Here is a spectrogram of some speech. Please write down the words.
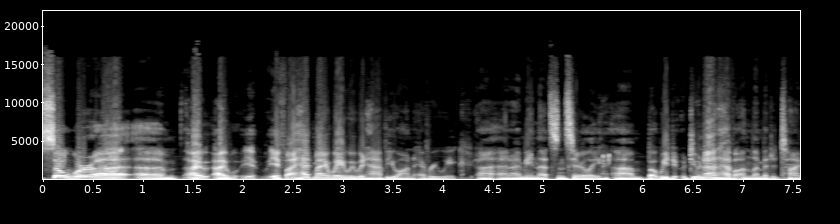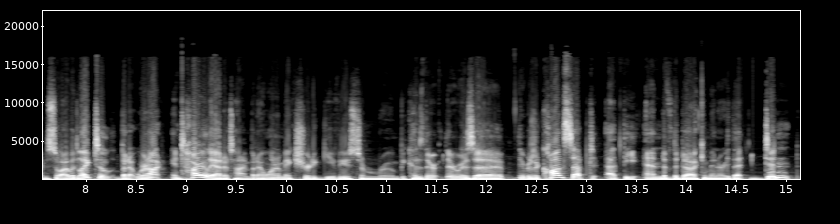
So we're, uh, um, I, I, if I had my way, we would have you on every week, uh, and I mean that sincerely. Um, but we do not have unlimited time, so I would like to, but we're not entirely out of time. But I want to make sure to give you some room because there, there was a, there was a concept at the end of the documentary that didn't,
